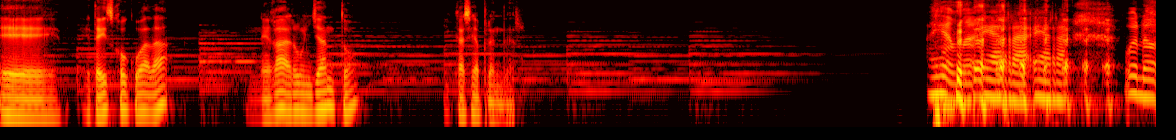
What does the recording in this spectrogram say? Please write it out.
E, eta hitz jokua da, negar un llanto, ikasi aprender. Ai, ama, earra, earra. bueno,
